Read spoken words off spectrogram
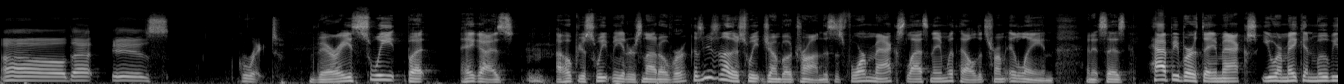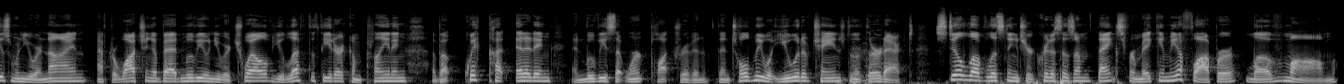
Oh, that is great. Very sweet, but hey guys, I hope your sweet meter's not over because here's another sweet jumbotron. This is for Max, last name withheld. It's from Elaine, and it says, "Happy birthday, Max! You were making movies when you were nine. After watching a bad movie when you were twelve, you left the theater complaining about quick cut editing and movies that weren't plot driven. Then told me what you would have changed in the third act. Still love listening to your criticism. Thanks for making me a flopper. Love, Mom.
